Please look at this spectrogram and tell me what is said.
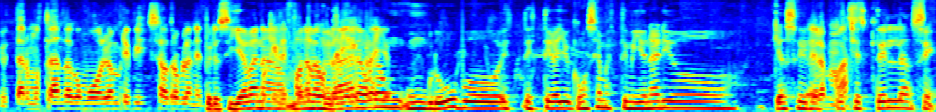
estar mostrando como el hombre pisa otro planeta. Pero si ya van a, el van a mandar ahora un, un grupo, este, este gallo, ¿cómo se llama este millonario que hace Musk. coches Tesla? Sí.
